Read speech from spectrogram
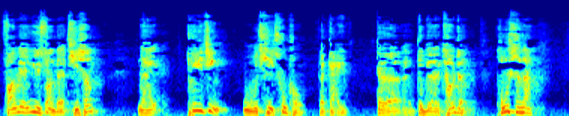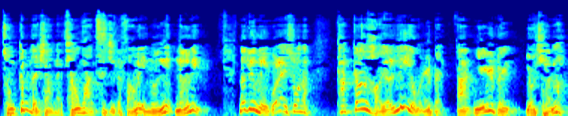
防卫预算的提升，来推进武器出口的改的这个调整，同时呢。从根本上来强化自己的防卫能力能力，那对美国来说呢？他刚好要利用日本啊，你日本有钱嘛，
